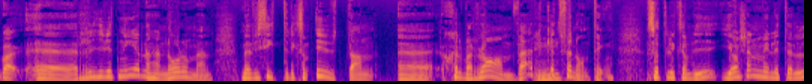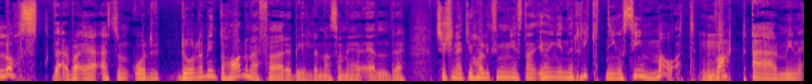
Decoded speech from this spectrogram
bara, eh, rivit ner den här normen, men vi sitter liksom utan eh, själva ramverket Mm. för någonting. Så att liksom vi, jag känner mig lite lost där. Vad är, alltså, och då när vi inte har de här förebilderna som är äldre, så känner jag att jag har liksom ingenstans, jag har ingen riktning att simma åt. Mm. Vart, är min,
